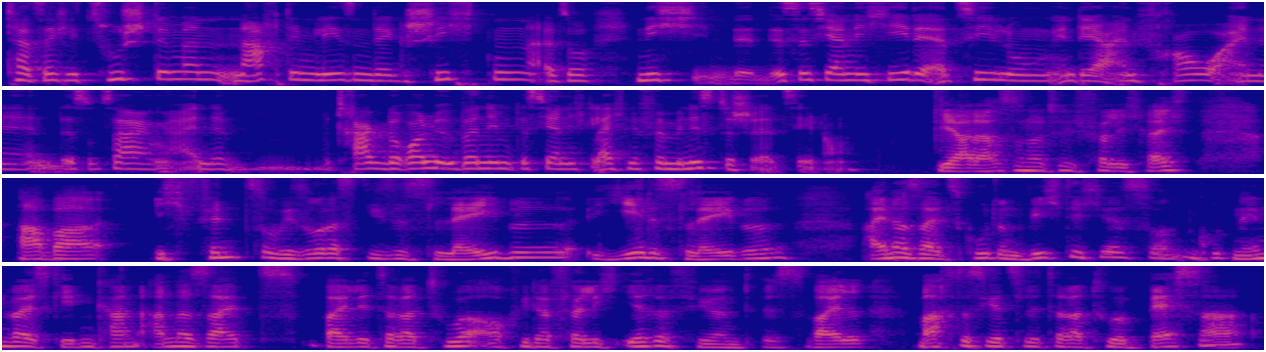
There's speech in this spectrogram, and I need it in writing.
tatsächlich zustimmen nach dem Lesen der Geschichten? Also nicht, es ist ja nicht jede Erzählung, in der eine Frau eine, sozusagen eine tragende Rolle übernimmt, ist ja nicht gleich eine feministische Erzählung. Ja, da hast du natürlich völlig recht. Aber ich finde sowieso, dass dieses Label, jedes Label, einerseits gut und wichtig ist und einen guten Hinweis geben kann, andererseits bei Literatur auch wieder völlig irreführend ist, weil macht es jetzt Literatur besser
